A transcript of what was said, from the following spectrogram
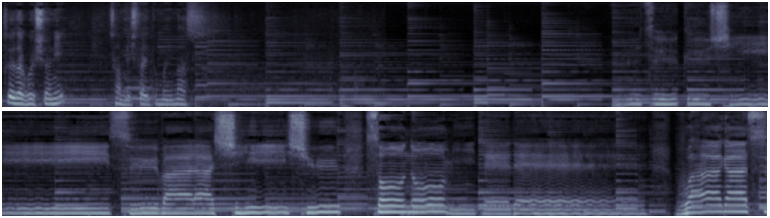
それではご一緒に賛美したいと思います。美しい素晴らしい主その御手で我がす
